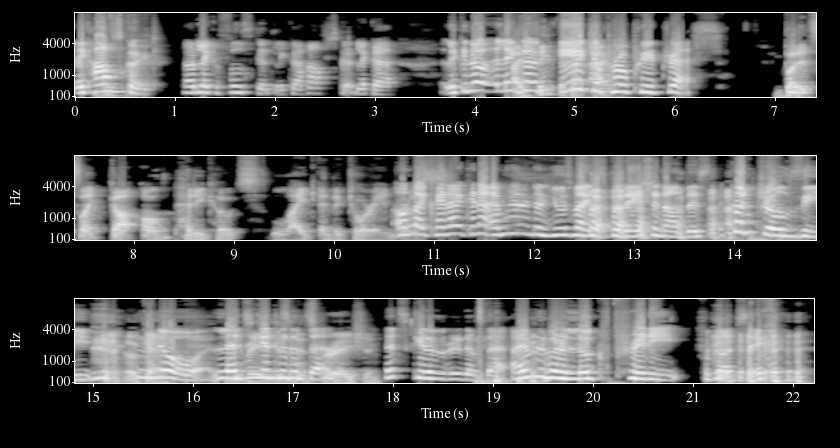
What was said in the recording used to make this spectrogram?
Like half Mm. skirt. Not like a full skirt, like a half skirt, like a like a no like I a think age appropriate dress. But it's like got all the petticoats like a Victorian. Oh my can I can I I'm gonna use my inspiration on this. Control Z. okay. No, let's get rid an of that. Let's get rid of that. I'm gonna look pretty for God's sake.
